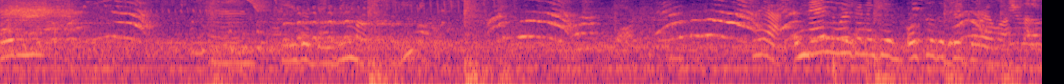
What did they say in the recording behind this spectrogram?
ready, and be the baby monkey. So yeah, and then we're gonna give also the big gorilla some.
